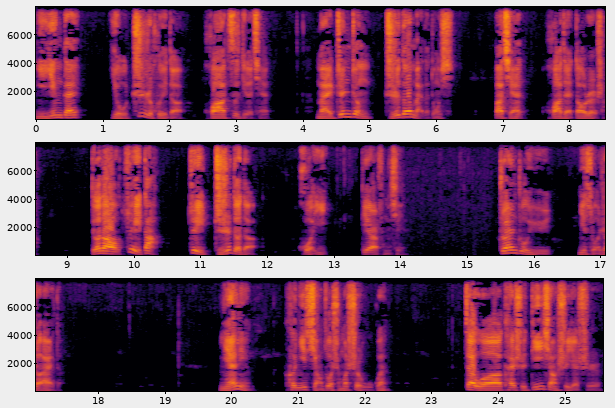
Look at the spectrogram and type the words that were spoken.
你应该有智慧的花自己的钱，买真正。值得买的东西，把钱花在刀刃上，得到最大、最值得的获益。第二封信，专注于你所热爱的。年龄和你想做什么事无关。在我开始第一项事业时，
